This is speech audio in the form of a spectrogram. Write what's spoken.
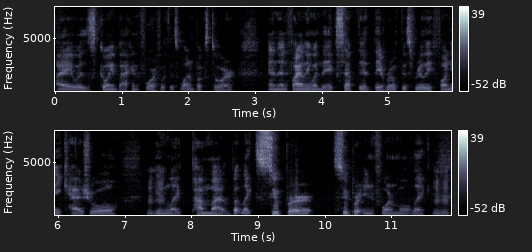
I was going back and forth with this one bookstore, and then finally, when they accepted, they wrote this really funny, casual Mhm. in like panma, but like super, super informal, like Mhm.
